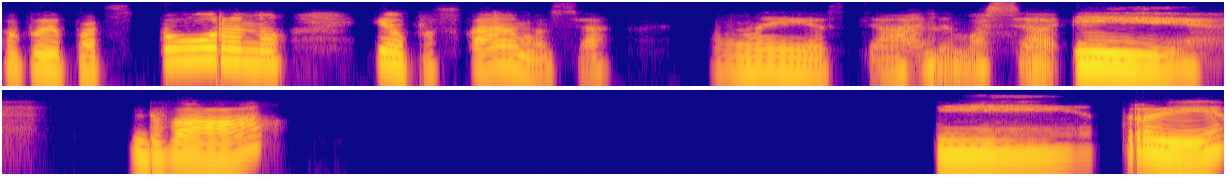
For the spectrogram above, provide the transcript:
випад в сторону і опускаємося вниз, тягнемося. І два. І три.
